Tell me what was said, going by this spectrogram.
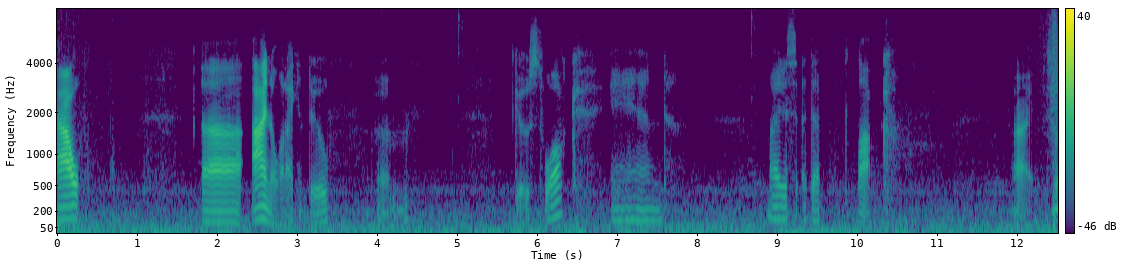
Ow. Uh, I know what I can do. Um, Ghost Walk and Midas Adept Lock. Alright, so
